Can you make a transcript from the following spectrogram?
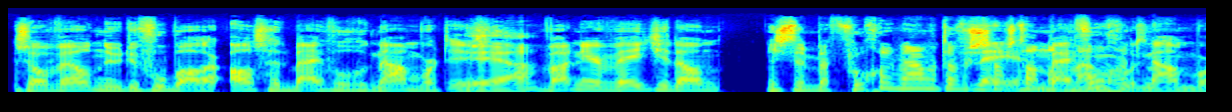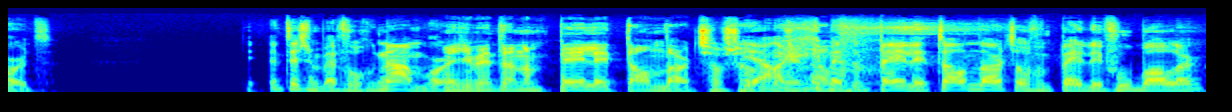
zowel nu de voetballer als het bijvoeglijk naamwoord is, Ja. wanneer weet je dan... Is het een bijvoeglijk naamwoord of een Nee, een zelfstandig bijvoeglijk naamwoord? naamwoord. Het is een bijvoeglijk naamwoord. Want je bent dan een Pele-tandarts of zo. ja, ben je je dan. bent een Pele-tandarts of een Pele-voetballer.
